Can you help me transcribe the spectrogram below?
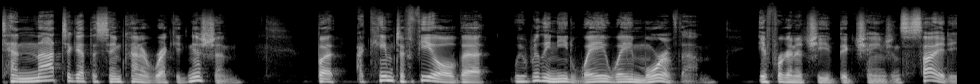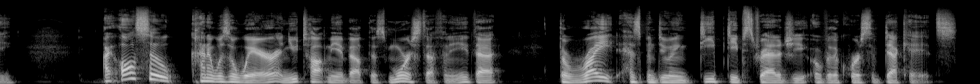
tend not to get the same kind of recognition. But I came to feel that we really need way, way more of them if we're going to achieve big change in society. I also kind of was aware, and you taught me about this more, Stephanie, that the right has been doing deep, deep strategy over the course of decades.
